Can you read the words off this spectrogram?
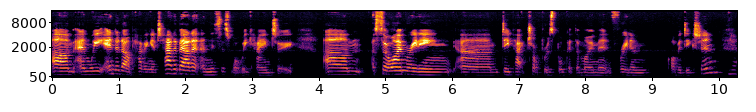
Um, and we ended up having a chat about it, and this is what we came to. Um, so I'm reading um, Deepak Chopra's book at the moment, Freedom of Addiction. Yeah.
